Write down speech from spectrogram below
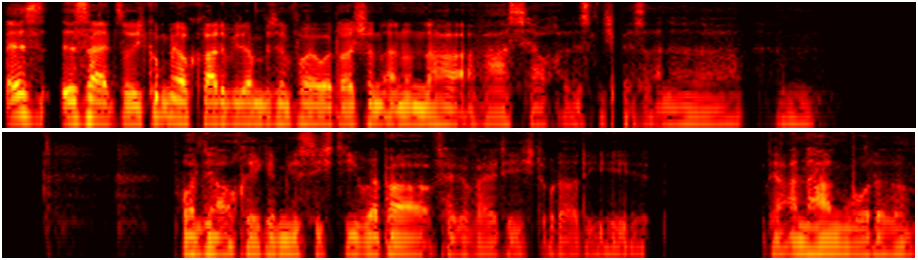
Es ist halt so. Ich gucke mir auch gerade wieder ein bisschen vorher über Deutschland an und da war es ja auch alles nicht besser. Ne? Da ähm, wurden ja auch regelmäßig die Rapper vergewaltigt oder die der Anhang wurde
